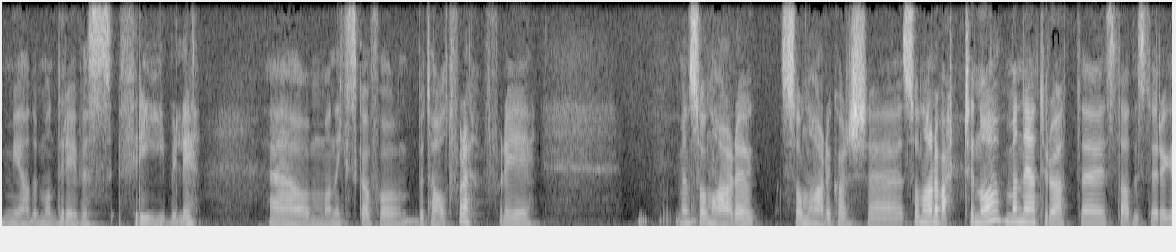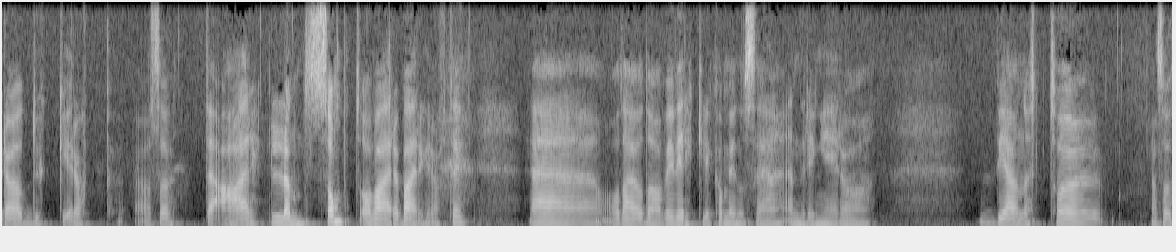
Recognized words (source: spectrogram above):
mye av det må drives frivillig. Eh, og man ikke skal få betalt for det. Fordi Men sånn har det sånn har det kanskje Sånn har det vært til nå, men jeg tror at det i stadig større grad dukker opp Altså, det er lønnsomt å være bærekraftig. Eh, og det er jo da vi virkelig kan begynne å se endringer, og vi er jo nødt til å Altså,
